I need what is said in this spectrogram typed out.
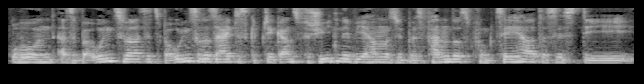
Und also bei uns war es jetzt bei unserer Seite, es gibt hier ganz verschiedene. Wir haben es über funders.ch, das ist die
